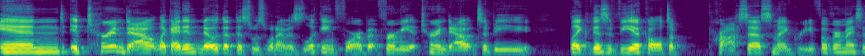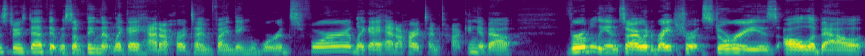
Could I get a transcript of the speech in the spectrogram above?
And it turned out like I didn't know that this was what I was looking for, but for me, it turned out to be like this vehicle to process my grief over my sister's death. It was something that like I had a hard time finding words for, like I had a hard time talking about verbally. And so I would write short stories all about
